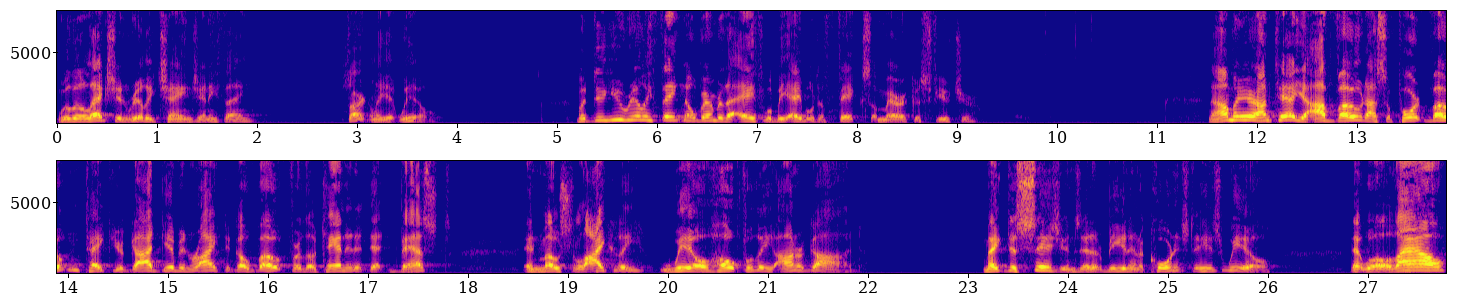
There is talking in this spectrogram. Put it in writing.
Will the election really change anything? Certainly it will. But do you really think November the 8th will be able to fix America's future? Now, I'm here, I'm telling you, I vote, I support voting. Take your God given right to go vote for the candidate that best and most likely will, hopefully, honor God. Make decisions that are being in accordance to His will, that will allow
